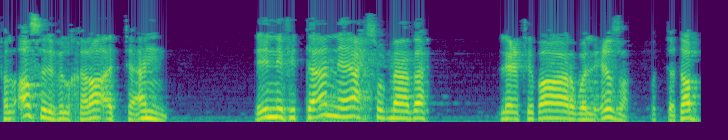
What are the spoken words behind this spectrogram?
فالأصل في القراءة التأني. لأن في التأني يحصل ماذا؟ الاعتبار والعظة والتدبر.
